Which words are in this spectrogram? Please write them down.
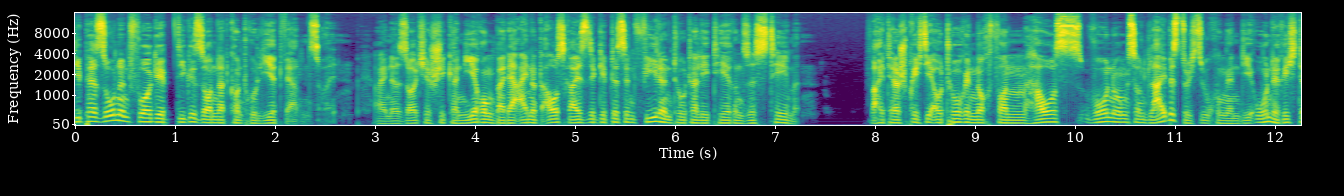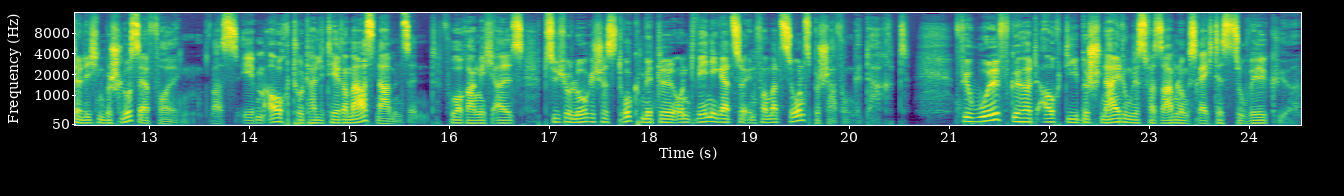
die Personen vorgibt, die gesondert kontrolliert werden sollen. Eine solche Schikanierung bei der Ein- und Ausreise gibt es in vielen totalitären Systemen. Weiter spricht die Autorin noch von Haus-, Wohnungs- und Leibesdurchsuchungen, die ohne richterlichen Beschluss erfolgen, was eben auch totalitäre Maßnahmen sind, vorrangig als psychologisches Druckmittel und weniger zur Informationsbeschaffung gedacht. Für Wolf gehört auch die Beschneidung des Versammlungsrechtes zu Willkür.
